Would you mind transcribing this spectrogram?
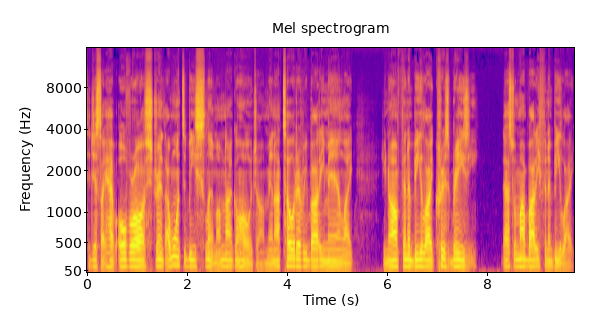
to just like have overall strength. I want to be slim. I'm not gonna hold y'all, man. I told everybody, man, like, you know, I'm finna be like Chris Breezy. That's what my body finna be like.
